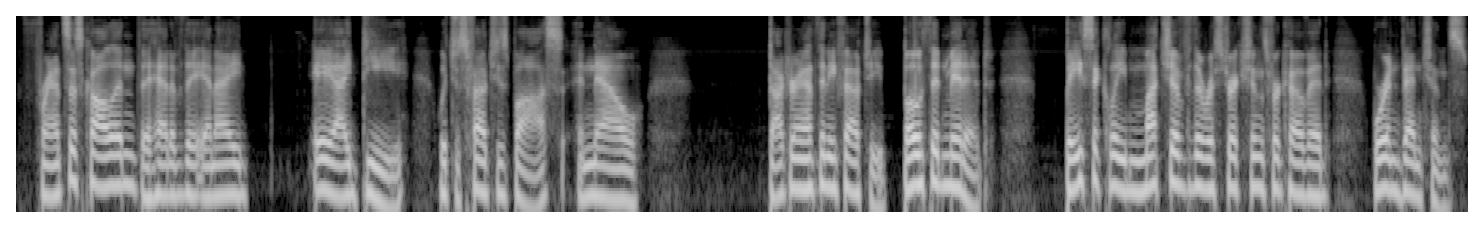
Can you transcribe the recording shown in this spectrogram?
Francis Collin, the head of the NIAID, which is Fauci's boss, and now Dr. Anthony Fauci both admitted basically much of the restrictions for COVID were inventions.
